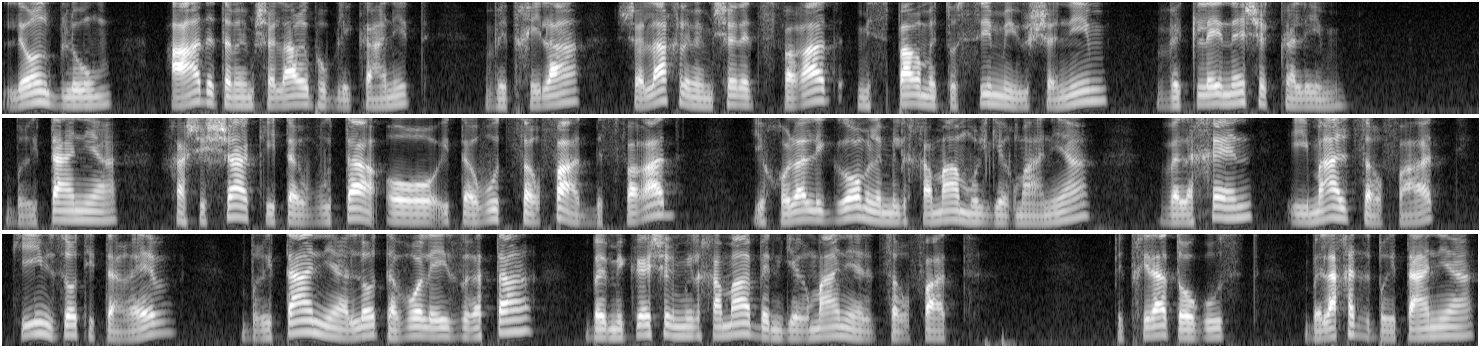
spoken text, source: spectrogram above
ליאון בלום עד את הממשלה הרפובליקנית ותחילה שלח לממשלת ספרד מספר מטוסים מיושנים וכלי נשק קלים. בריטניה חששה כי התערבותה או התערבות צרפת בספרד יכולה לגרום למלחמה מול גרמניה, ולכן איימה על צרפת כי אם זאת תתערב, בריטניה לא תבוא לעזרתה במקרה של מלחמה בין גרמניה לצרפת. בתחילת אוגוסט, בלחץ בריטניה,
